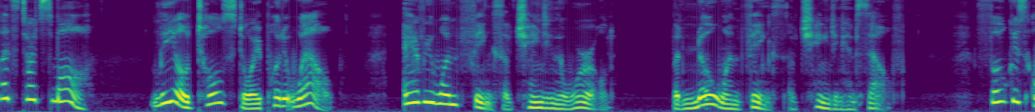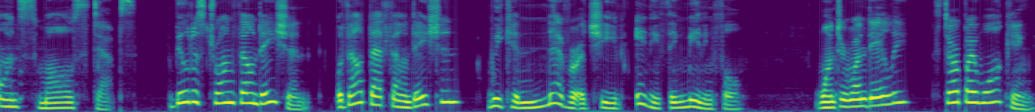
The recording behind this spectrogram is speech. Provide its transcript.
let's start small. Leo Tolstoy put it well Everyone thinks of changing the world, but no one thinks of changing himself. Focus on small steps. Build a strong foundation. Without that foundation, we can never achieve anything meaningful. Want to run daily? Start by walking.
